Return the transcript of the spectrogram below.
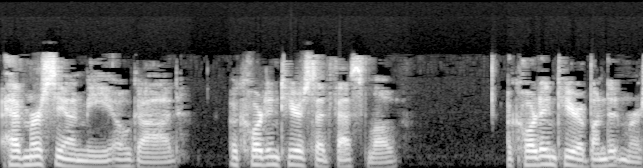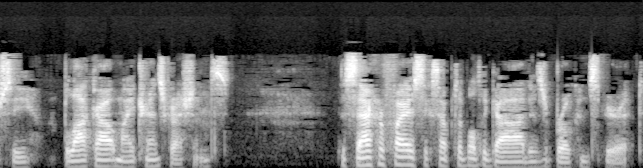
Have mercy on me, O God, according to your steadfast love According to your abundant mercy, blot out my transgressions. The sacrifice acceptable to God is a broken spirit,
